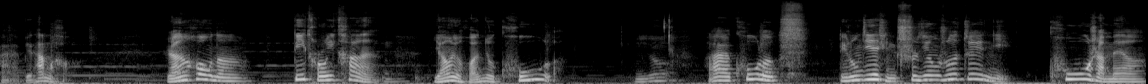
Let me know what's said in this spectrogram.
哎，比他们好。然后呢，低头一看，杨玉环就哭了，哎哭了。李隆基也挺吃惊，说：“这你哭什么呀？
